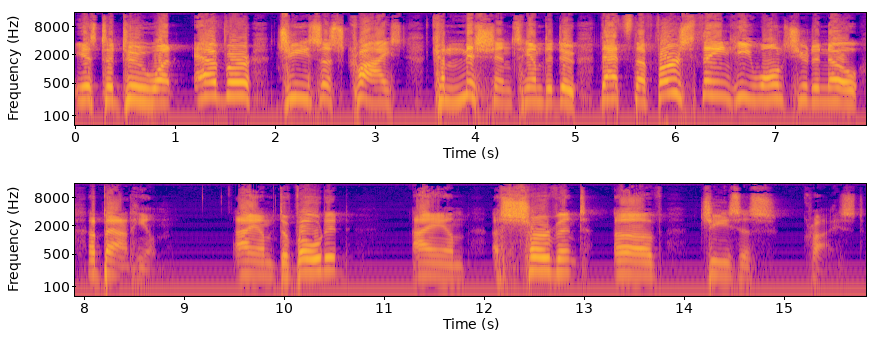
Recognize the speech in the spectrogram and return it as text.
is to do whatever Jesus Christ commissions him to do. That's the first thing he wants you to know about him. I am devoted, I am a servant of Jesus Christ.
